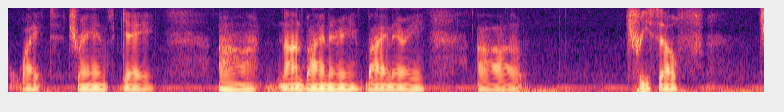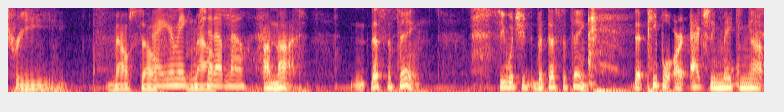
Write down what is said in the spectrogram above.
white, trans, gay, uh, non-binary, binary, uh, tree self, tree, mouse self. All right, you're making shit up now. I'm not. That's the thing. See what you, but that's the thing, that people are actually making up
